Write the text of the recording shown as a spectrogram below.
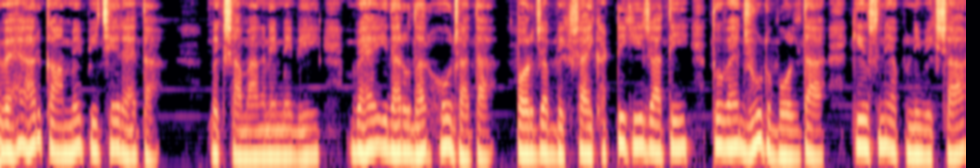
वह हर काम में पीछे रहता। भिक्षा मांगने में भी वह इधर उधर हो जाता। और जब भिक्षा इकट्ठी की जाती तो वह झूठ बोलता कि उसने अपनी भिक्षा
